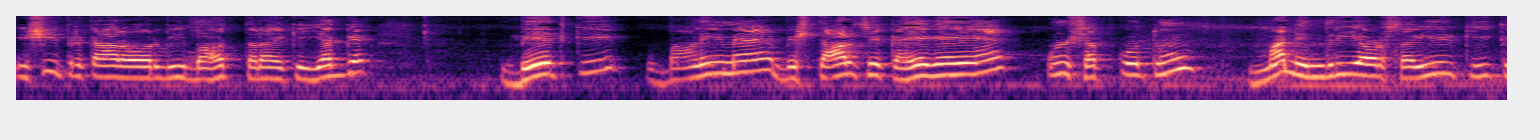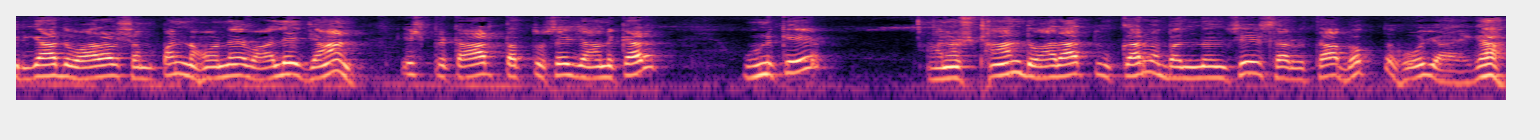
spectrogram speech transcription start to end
इसी प्रकार और भी बहुत तरह के यज्ञ वेद की वाणी में विस्तार से कहे गए हैं। उन सबको तुम मन इंद्रिय और शरीर की क्रिया द्वारा संपन्न होने वाले जान इस प्रकार तत्व से जानकर उनके अनुष्ठान द्वारा तू कर्म बंधन से सर्वथा मुक्त हो जाएगा।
